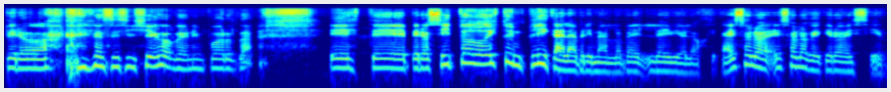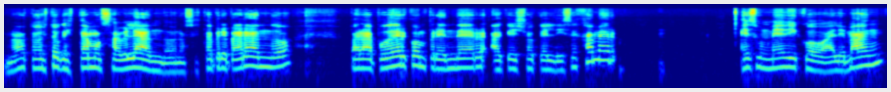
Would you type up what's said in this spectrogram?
pero no sé si llego, pero no importa. Este, pero sí todo esto implica la primera ley biológica, eso, es lo que quiero decir, ¿no? Todo esto que estamos hablando nos está preparando para poder comprender aquello que él dice. Hammer es un médico alemán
